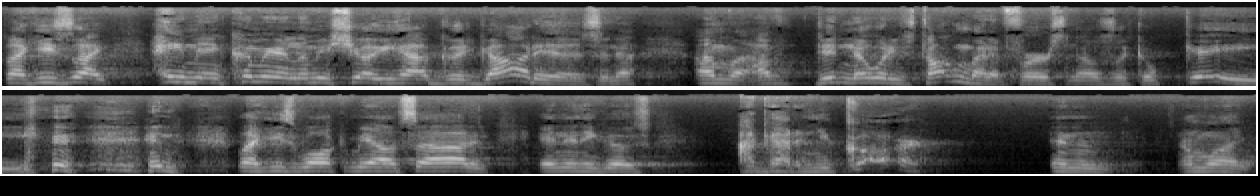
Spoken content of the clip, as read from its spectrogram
Like he's like, hey man, come here and let me show you how good God is. And I, I'm, I didn't know what he was talking about at first, and I was like, okay. and like he's walking me outside, and, and then he goes, I got a new car. And I'm like,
